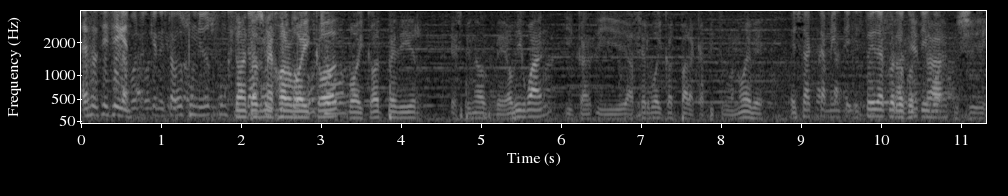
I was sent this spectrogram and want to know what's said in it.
Eso sí siguen. bueno, es que en Estados Unidos fue un No, hitazo entonces mejor boicot, boicot pedir spin-off de Obi-Wan y, ca- y hacer boicot para capítulo 9. Exactamente, estoy de acuerdo contigo. pues sí.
